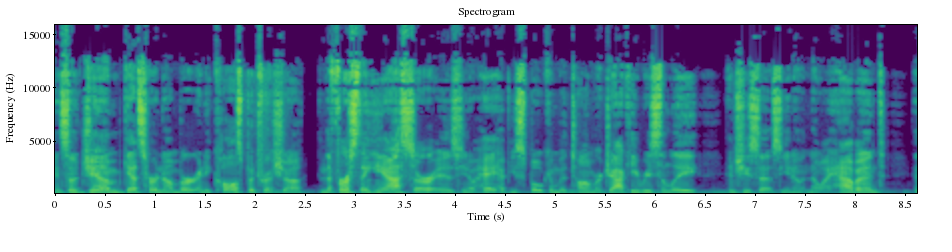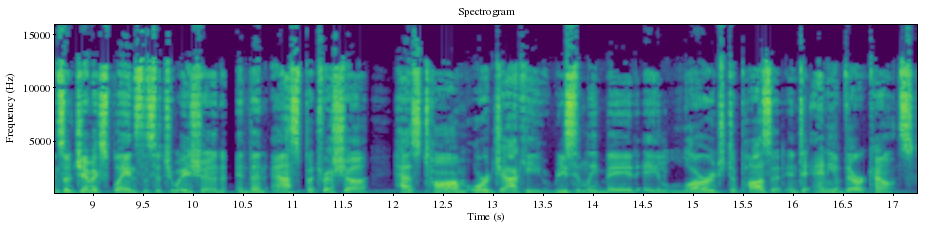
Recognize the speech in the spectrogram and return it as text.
And so Jim gets her number and he calls Patricia. And the first thing he asks her is, you know, hey, have you spoken with Tom or Jackie recently? And she says, you know, no, I haven't. And so Jim explains the situation and then asks Patricia, has Tom or Jackie recently made a large deposit into any of their accounts?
